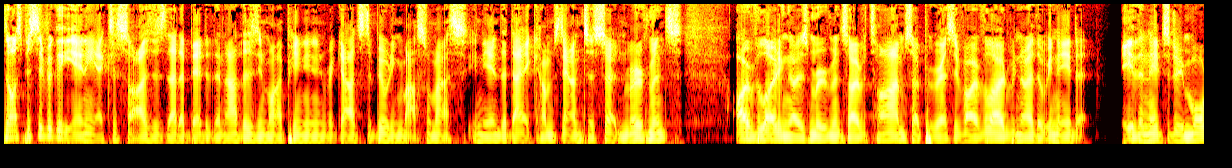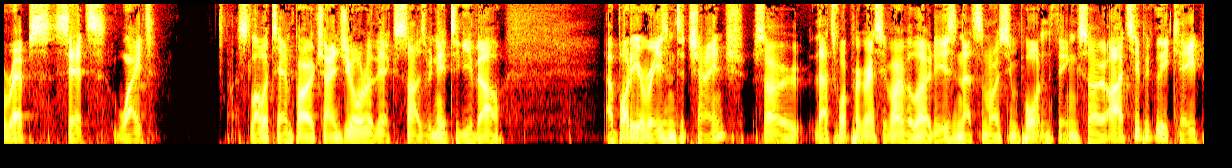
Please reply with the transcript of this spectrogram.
not specifically any exercises that are better than others, in my opinion, in regards to building muscle mass. In the end of the day, it comes down to certain movements, overloading those movements over time. So progressive overload, we know that we need either need to do more reps, sets, weight, slower tempo, change the order of the exercise. We need to give our our body a reason to change. So that's what progressive overload is, and that's the most important thing. So I typically keep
